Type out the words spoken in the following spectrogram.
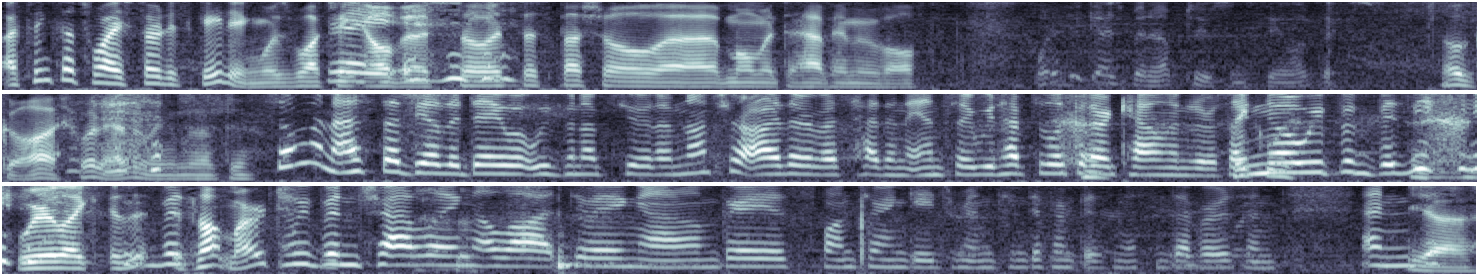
I think that's why I started skating was watching right. Elvis. So it's a special uh, moment to have him involved. What have you guys been up to since the Olympics? Oh gosh, what haven't we been up to? Someone asked that the other day what we've been up to, and I'm not sure either of us had an answer. We'd have to look at our calendars. Like, no, we've been busy. we are like, is it? Been, it's not March. We've been traveling a lot, doing um, various sponsor engagements and different business endeavors, and and yeah.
